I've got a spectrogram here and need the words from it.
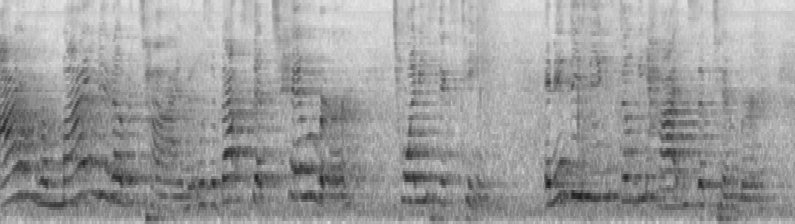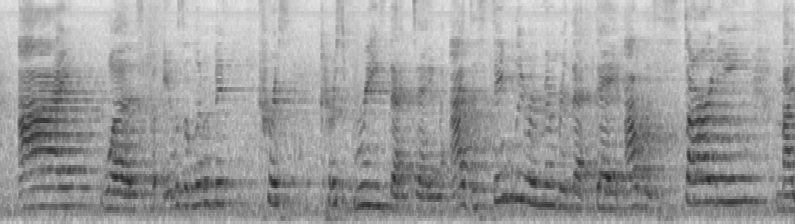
I'm reminded of a time, it was about September 2016. And in DC, it can still be hot in September. I was, it was a little bit crisp breeze that day, but I distinctly remember that day I was starting my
